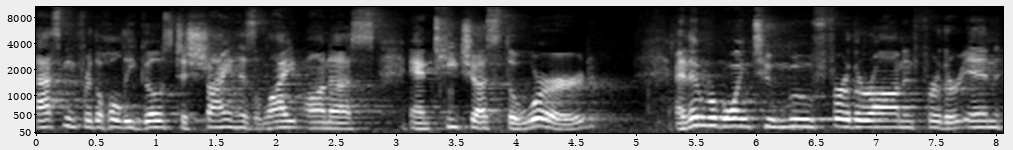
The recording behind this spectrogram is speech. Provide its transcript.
asking for the Holy Ghost to shine his light on us and teach us the word. And then we're going to move further on and further in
